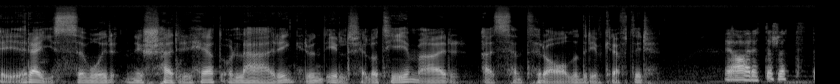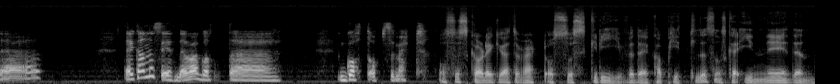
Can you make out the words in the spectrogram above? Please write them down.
ei, reise hvor nysgjerrighet og læring rundt ildsjel og team er, er, sentrale drivkrefter? Ja, rett og slett. Det, det kan du si. Det var godt, uh, godt oppsummert. Og så skal dere etter hvert også skrive det kapitlet som skal inn i den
